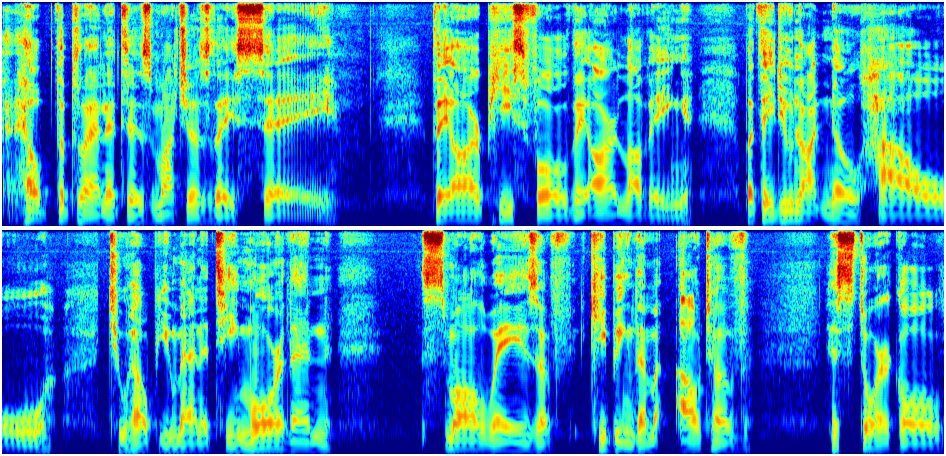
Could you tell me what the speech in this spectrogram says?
help the planet as much as they say. They are peaceful, they are loving, but they do not know how to help humanity more than small ways of keeping them out of historical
